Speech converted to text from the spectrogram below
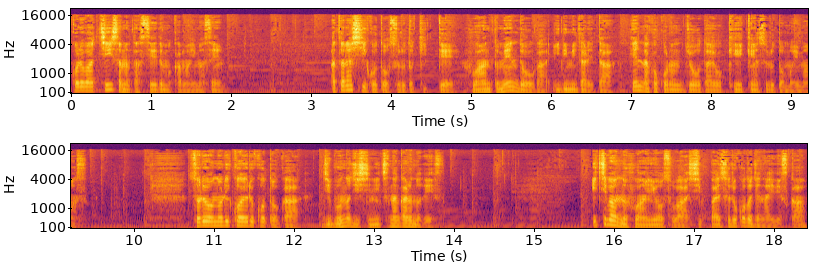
これは小さな達成でも構いません。新しいことをするときって不安と面倒が入り乱れた変な心の状態を経験すると思います。それを乗り越えることが自分の自信につながるのです。一番の不安要素は失敗することじゃないですか？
